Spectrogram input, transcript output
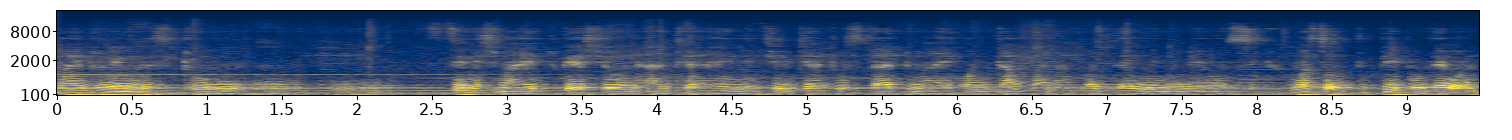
My dream is to finish my education and uh, in the future to start my own company about the windmills. Most of the people they want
